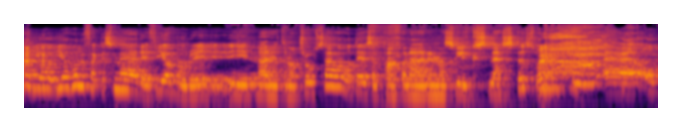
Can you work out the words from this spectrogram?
alltså jag, jag håller faktiskt med dig, för jag bor i, i närheten av Trosa och det är så pensionärernas lyxnäste. Så. eh, och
